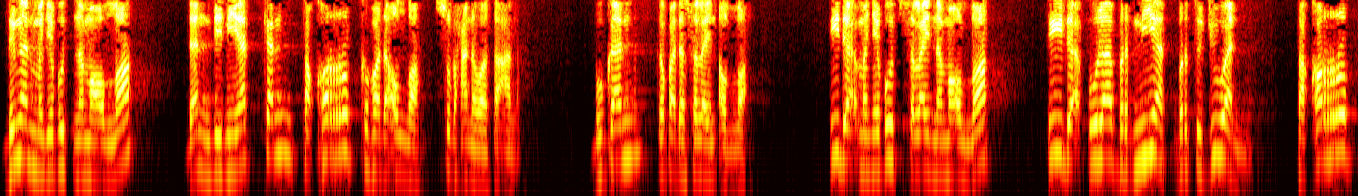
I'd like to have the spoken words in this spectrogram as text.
Dengan menyebut nama Allah dan diniatkan takarrub kepada Allah Subhanahu wa taala. Bukan kepada selain Allah. Tidak menyebut selain nama Allah, tidak pula berniat bertujuan takarrub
